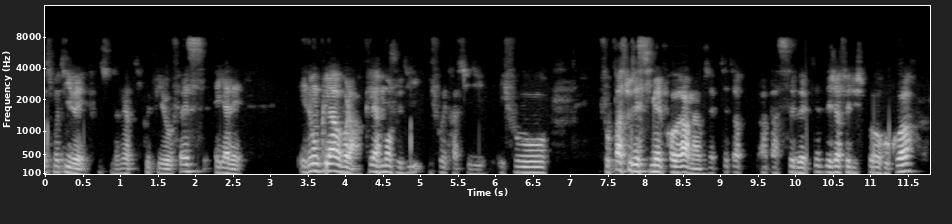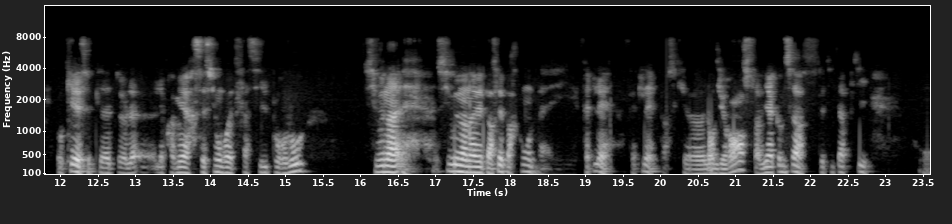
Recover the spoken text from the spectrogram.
faut se motiver, faut se donner un petit coup de pied aux fesses et y aller. Et donc là, voilà, clairement, je dis, il faut être assidu. Il faut, il faut pas sous-estimer le programme. Hein. Vous avez peut-être à, passer, vous avez peut-être déjà fait du sport ou quoi. Ok, c'est peut-être les premières sessions vont être faciles pour vous. Si vous n'en, avez pas fait, par contre, ben, faites-les, faites-les, parce que l'endurance, ça vient comme ça, petit à petit. On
